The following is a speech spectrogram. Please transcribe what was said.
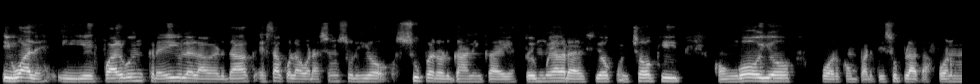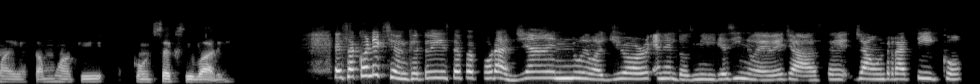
iguales y fue algo increíble, la verdad, esa colaboración surgió súper orgánica y estoy muy agradecido con Chucky, con Goyo por compartir su plataforma y estamos aquí con Sexy Body. Esa conexión que tuviste fue por allá en Nueva York en el 2019, ya hace ya un ratico.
